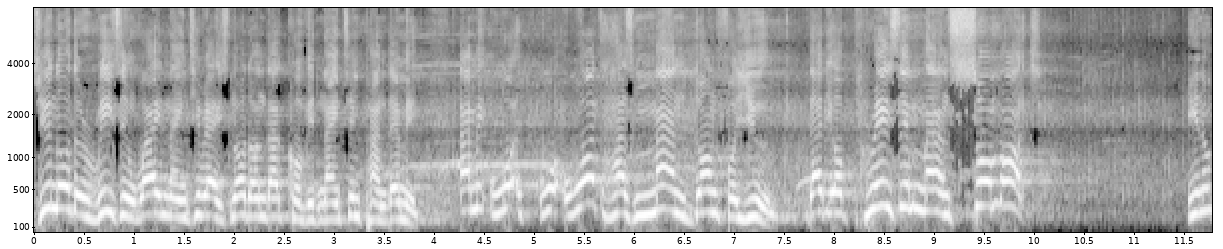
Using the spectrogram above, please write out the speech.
Do you know the reason why Nigeria is not under COVID 19 pandemic? I mean, what, what, what has man done for you that you're praising man so much? You know,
